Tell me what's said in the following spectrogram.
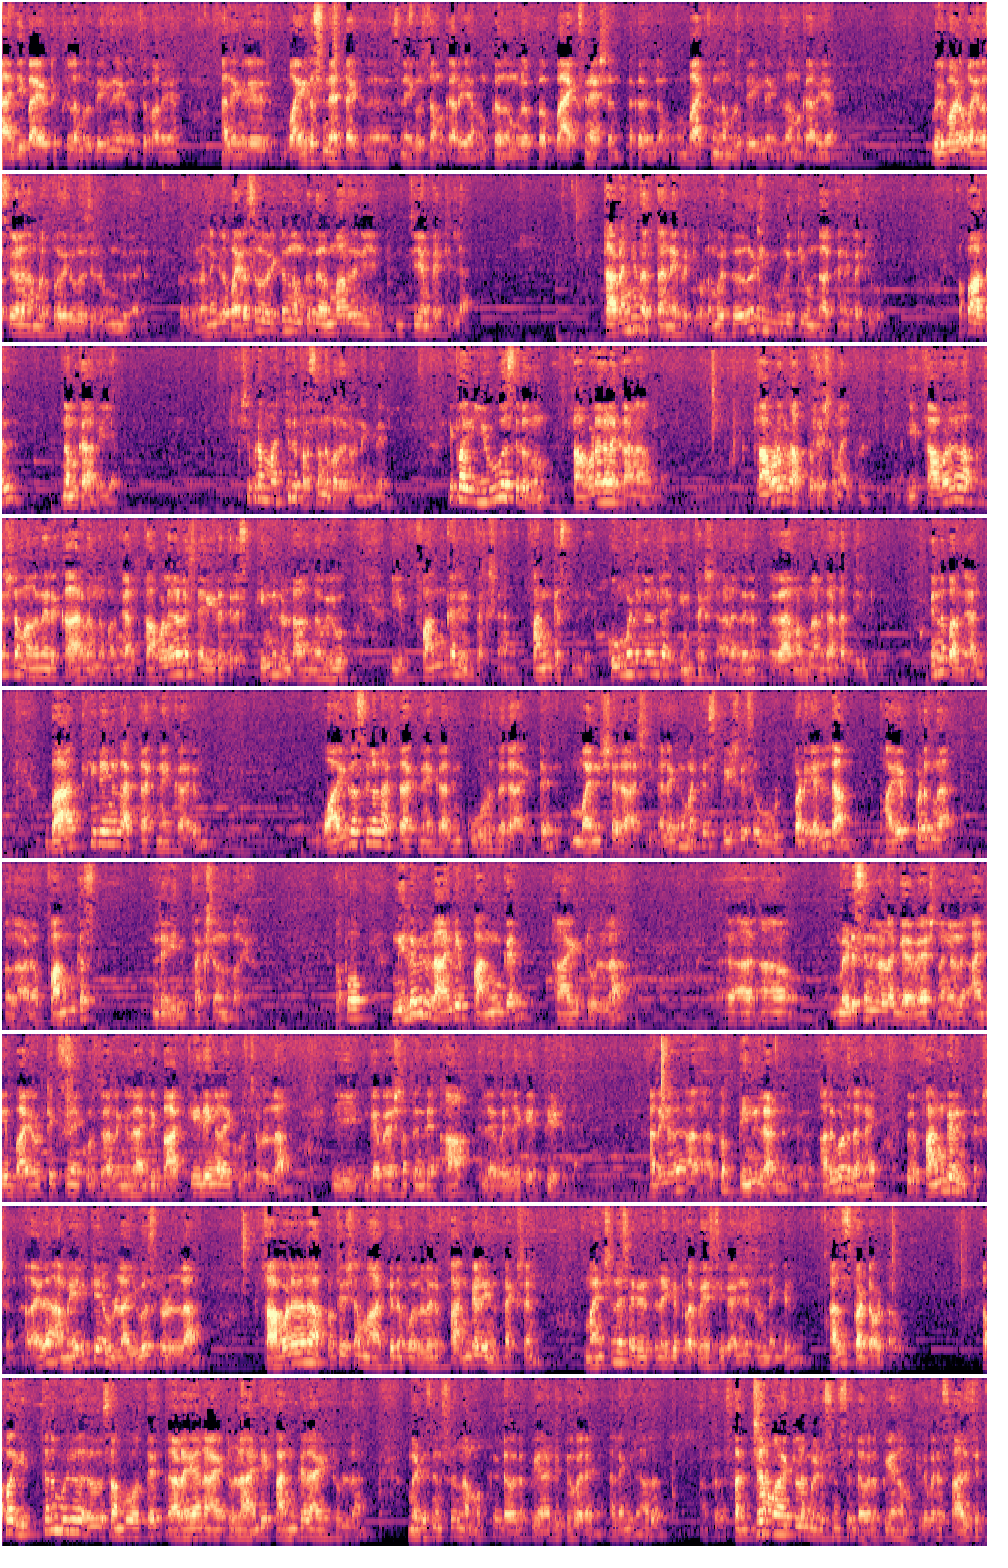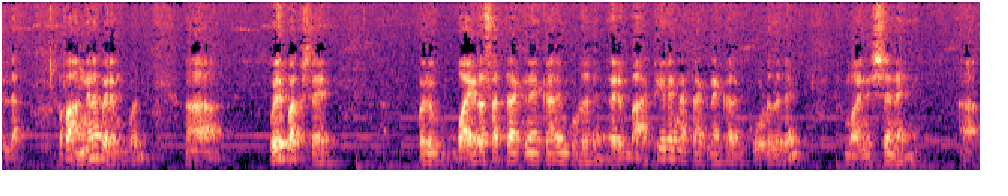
ആന്റിബയോട്ടിക്സ് നമ്മൾ ഉപയോഗിക്കുന്നതിനെ കുറിച്ച് പറയാം. അല്ലെങ്കിൽ വൈറസിന്റെ അറ്റാക്സിനെ കുറിച്ച് നമുക്കറിയാം. നമുക്ക് നമ്മളിപ്പോ വാക്സിനേഷൻ ഒക്കെ വാക്സിൻ നമ്മൾ ഉപയോഗിക്കുന്നതിനെ കുറിച്ച് നമുക്കറിയാം. ഒരുപാട് വൈറസുകളെ നമ്മൾ പ്രതിരോധിച്ചിട്ടുണ്ട് തന്നെ. പ്രതിരോധമാണെങ്കിൽ വൈറസുകൾ ഒരിക്കലും നമുക്ക് നിർമ്മാർജനം ചെയ്യാൻ പറ്റില്ല. തടഞ്ഞു നിർത്താനേ പറ്റുള്ളൂ. നമുക്ക് ഹേർഡ് ഇമ്മ്യൂണിറ്റി ഉണ്ടാക്കാനേ പറ്റുള്ളൂ. അപ്പൊ അത് നമുക്കറിയാം. പക്ഷെ ഇവിടെ മറ്റൊരു പ്രശ്നം എന്ന് പറഞ്ഞിട്ടുണ്ടെങ്കിൽ ഇപ്പൊ യു എസിലൊന്നും തവളകളെ കാണാറില്ല. തവളകൾ അപ്രത്യക്ഷമായിക്കൊണ്ടിരിക്കുകയാണ്. ഈ തവളകൾ അപ്രത്യക്ഷമാകുന്നതിന്റെ കാരണം എന്ന് പറഞ്ഞാൽ തവളകളുടെ ശരീരത്തിൽ സ്കിന്നിൽ ഉണ്ടാകുന്ന ഒരു ഈ ഫംഗൽ ഇൻഫെക്ഷൻ ആണ് ഫംഗസിന്റെ കുമിളുകളുടെ ഇൻഫെക്ഷൻ ആണ് അതിന് കാരണം എന്നാണ് കണ്ടെത്തിയിരിക്കുന്നത്. എന്ന് പറഞ്ഞാൽ ബാക്ടീരിയങ്ങളുടെ അറ്റാക്കിനേക്കാളും വൈറസുകളുടെ അറ്റാക്കിനേക്കാളും കൂടുതലായിട്ട് മനുഷ്യരാശി അല്ലെങ്കിൽ മറ്റ് സ്പീഷീസ് ഉൾപ്പെടെ എല്ലാം ഭയപ്പെടുന്ന ഒന്നാണ് ഫംഗസിന്റെ ഇൻഫെക്ഷൻ എന്ന് പറയുന്നത്. അപ്പോൾ നിലവിലുള്ള ആന്റി ഫംഗൽ ആയിട്ടുള്ള മെഡിസിനുകളുടെ ഗവേഷണങ്ങൾ ആന്റിബയോട്ടിക്സിനെ കുറിച്ച് അല്ലെങ്കിൽ ആന്റി ബാക്ടീരിയങ്ങളെ കുറിച്ചുള്ള ഈ ഗവേഷണത്തിന്റെ ആ ലെവലിലേക്ക് എത്തിയിട്ടില്ല. അല്ലെങ്കിൽ അല്പം പിന്നിലാണ് നിൽക്കുന്നത്. അതുകൊണ്ട് തന്നെ ഒരു ഫംഗൽ ഇൻഫെക്ഷൻ അതായത് അമേരിക്കയിലുള്ള യു എസിലുള്ള തവളകളെ അപ്രത്യക്ഷമാക്കിയത് പോലുള്ള ഒരു ഫംഗൽ ഇൻഫെക്ഷൻ മനുഷ്യന്റെ ശരീരത്തിലേക്ക് പ്രവേശിച്ചു കഴിഞ്ഞിട്ടുണ്ടെങ്കിൽ അത് സ്പ്രെഡ് ഔട്ട് ആവും. അപ്പൊ ഇത്തരം ഒരു സംഭവത്തെ തടയാനായിട്ടുള്ള ആന്റി ഫംഗൽ ആയിട്ടുള്ള മെഡിസിൻസ് നമുക്ക് ഡെവലപ്പ് ചെയ്യാനായിട്ട് ഇതുവരെ അല്ലെങ്കിൽ അത് അത്ര സജ്ജമായിട്ടുള്ള മെഡിസിൻസ് ഡെവലപ്പ് ചെയ്യാൻ നമുക്ക് ഇതുവരെ സാധിച്ചിട്ടില്ല. അപ്പൊ അങ്ങനെ വരുമ്പോൾ ഒരു പക്ഷേ ഒരു വൈറസ് അറ്റാക്കിനേക്കാളും കൂടുതൽ ഒരു ബാക്ടീരിയൻ അറ്റാക്കിനേക്കാളും കൂടുതൽ മനുഷ്യനെ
